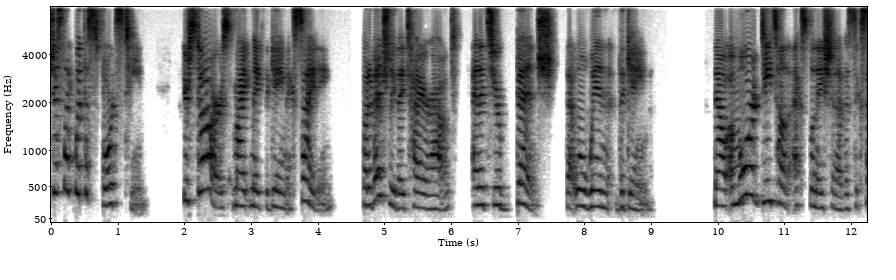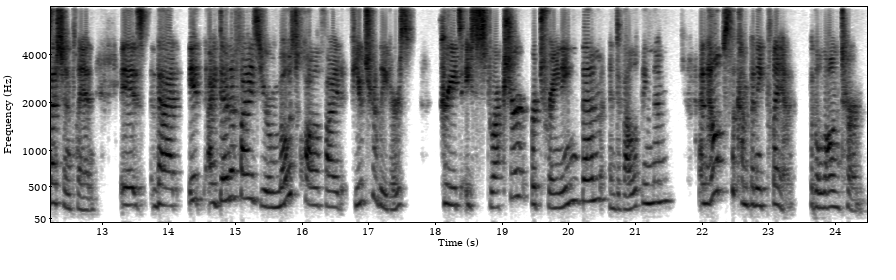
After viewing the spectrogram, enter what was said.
just like with the sports team. Your stars might make the game exciting, but eventually they tire out, and it's your bench that will win the game. Now, a more detailed explanation of a succession plan is that it identifies your most qualified future leaders, creates a structure for training them and developing them, and helps the company plan for the long term.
